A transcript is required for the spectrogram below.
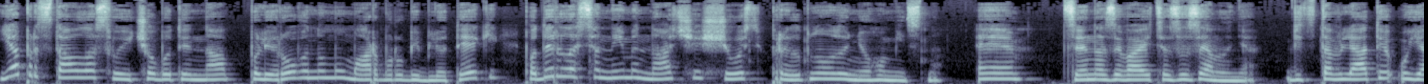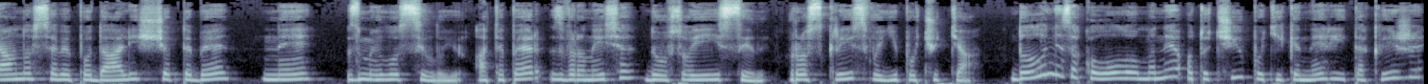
Я представила свої чоботи на полірованому мармуру бібліотеки, подерлася ними, наче щось прилипнуло до нього міцно. Е, це називається заземлення. Відставляти уявно себе подалі, щоб тебе не змило силою, а тепер звернися до своєї сили, розкрий свої почуття. Долоні закололо мене, оточив потік енергії такий же,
